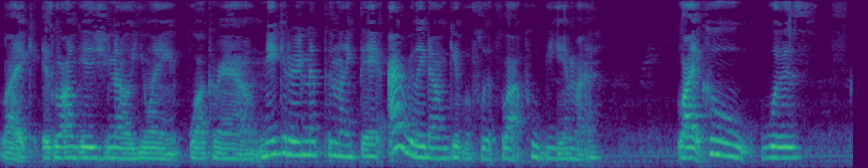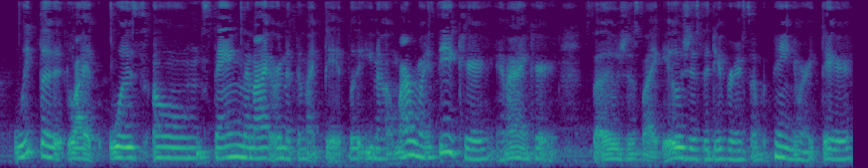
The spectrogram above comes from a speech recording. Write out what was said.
Like, as long as, you know, you ain't walk around naked or nothing like that, I really don't give a flip-flop who be in my like who was with the like was um staying the night or nothing like that. But you know my roommates did care and i didn't care. So it was just like it was just a difference of opinion right there.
